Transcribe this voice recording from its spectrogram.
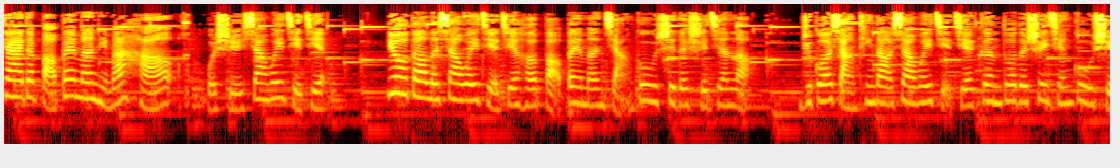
亲爱的宝贝们，你们好，我是夏薇姐姐，又到了夏薇姐姐和宝贝们讲故事的时间了。如果想听到夏薇姐姐更多的睡前故事，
